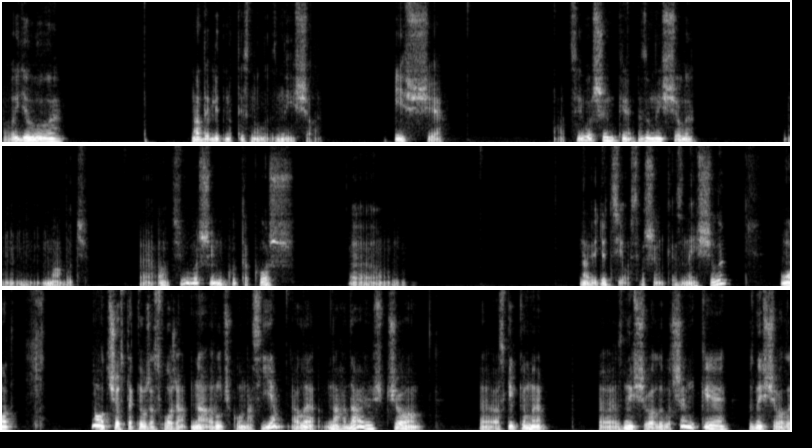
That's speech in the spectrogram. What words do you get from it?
Виділили. На Delete натиснули, знищили. І ще ці вершинки знищили. Мабуть, е, оцю вершинку також. е, Навіть оці ось вершинки знищили. От. Ну, от щось таке вже схоже на ручку у нас є, але нагадаю, що е, оскільки ми е, знищували вершинки, знищували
